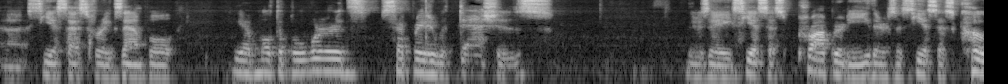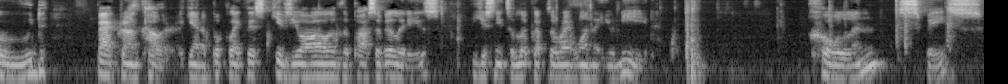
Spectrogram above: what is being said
uh, CSS, for example. We have multiple words separated with dashes. There's a CSS property, there's a CSS code, background color. Again, a book like this gives you all of the possibilities. You just need to look up the right one that you need. Colon, space,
